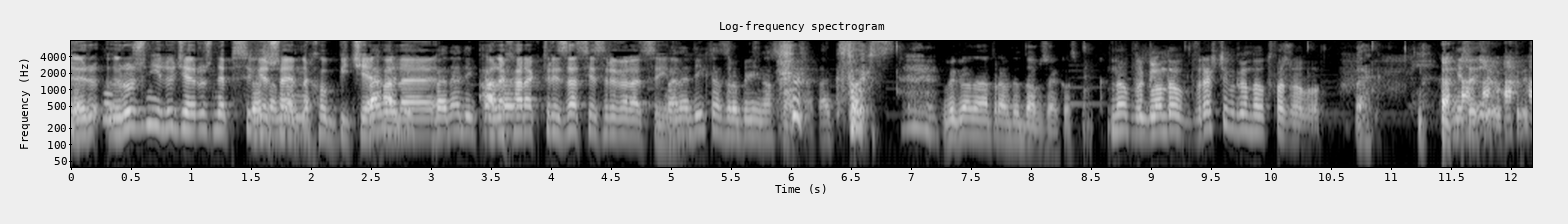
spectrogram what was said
r- Różni ludzie różne psy Przepraszam wieszają na. Hobbicie, Benedict- ale, Benedict ale charakteryzacja jest rewelacyjna. Benedykta zrobili na smoka, tak? To jest, wygląda naprawdę dobrze jako smok. No, wyglądał, wreszcie wyglądał twarzowo. Tak. Nie da się ukryć.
